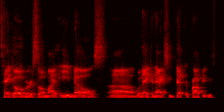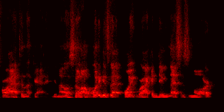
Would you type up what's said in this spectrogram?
take over some of my emails uh, where they can actually vet the property before I have to look at it. You know, so I want to get to that point where I can do less is more.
